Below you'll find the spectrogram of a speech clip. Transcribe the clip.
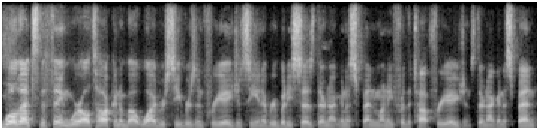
Well, that's the thing. We're all talking about wide receivers and free agency, and everybody says they're not going to spend money for the top free agents. They're not going to spend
